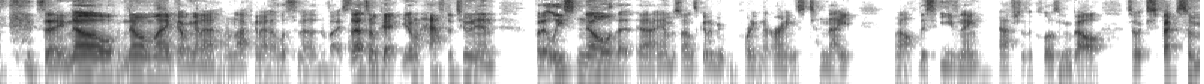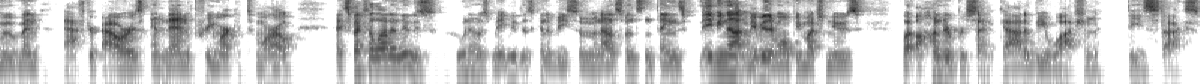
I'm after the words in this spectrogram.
say, no, no, Mike, I'm going to, I'm not going to listen to the device. That's okay. You don't have to tune in, but at least know that uh, Amazon's going to be reporting their earnings tonight well, this evening after the closing bell. So expect some movement after hours and then pre market tomorrow. And expect a lot of news. Who knows? Maybe there's going to be some announcements and things. Maybe not. Maybe there won't be much news, but 100% got to be watching these stocks.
